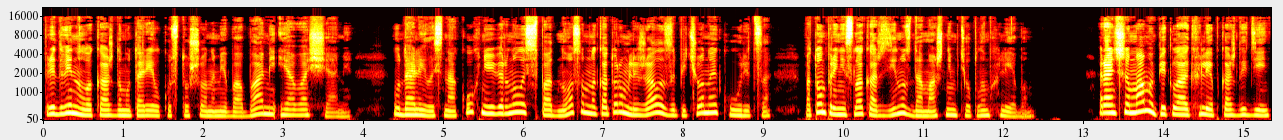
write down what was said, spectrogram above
придвинула каждому тарелку с тушеными бобами и овощами, удалилась на кухню и вернулась с подносом, на котором лежала запеченная курица, потом принесла корзину с домашним теплым хлебом. Раньше мама пекла хлеб каждый день,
